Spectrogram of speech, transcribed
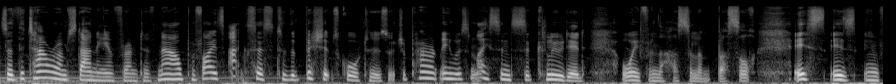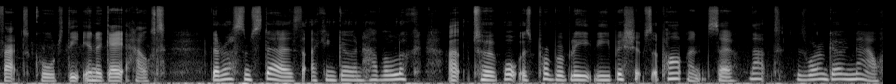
So the tower I'm standing in front of now provides access to the bishop's quarters, which apparently was nice and secluded away from the hustle and bustle. This is in fact called the Inner Gate House. There are some stairs that I can go and have a look up to what was probably the bishop's apartment. So that is where I'm going now.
